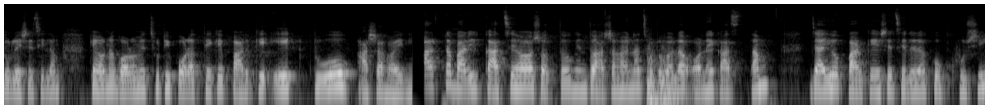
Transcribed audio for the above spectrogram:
চলে এসেছিলাম। কেননা গরমের ছুটি পড়ার থেকে পার্কে একটুও আসা হয়নি। পার্কটা বাড়ির কাছে হওয়া সত্ত্বেও কিন্তু আসা হয় না। ছোটোবেলা অনেক আসতাম। যাই হোক, পার্কে এসে ছেলেরা খুব খুশি।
